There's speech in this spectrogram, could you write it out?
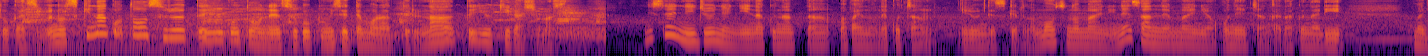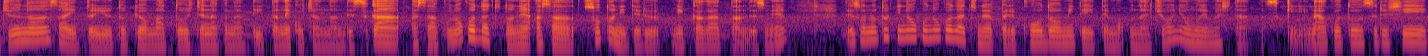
とか自分の好きなことをするっていうことをねすごく見せてもらってるなっていう気がします。2020年に亡くなった我が家の猫ちゃんいるんですけれどもその前にね3年前にはお姉ちゃんが亡くなり、まあ、17歳という時を全うして亡くなっていった猫ちゃんなんですが朝この子たちとね朝外に出る日課があったんですね。でその時のこの子たちのやっぱり行動を見ていても同じように思いました。好きなことをするし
